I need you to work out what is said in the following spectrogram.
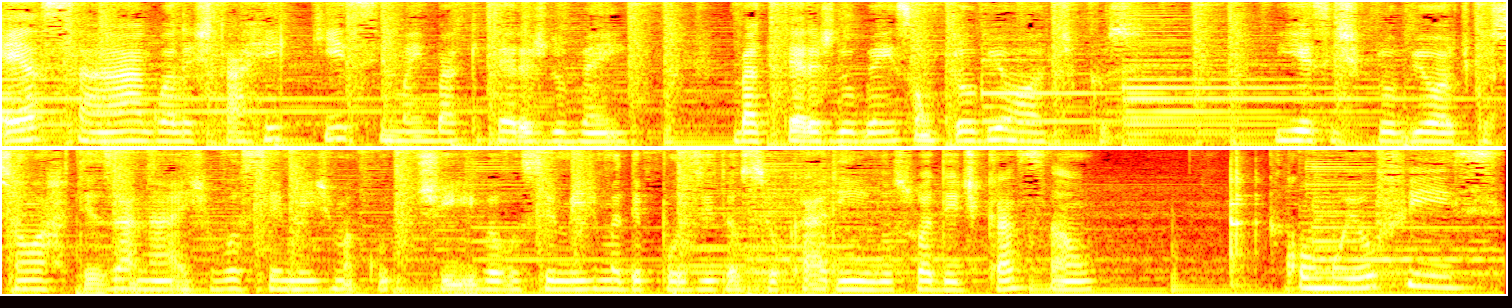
Essa água ela está riquíssima em bactérias do bem. Bactérias do bem são probióticos. E esses probióticos são artesanais. Você mesma cultiva, você mesma deposita o seu carinho, sua dedicação, como eu fiz.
